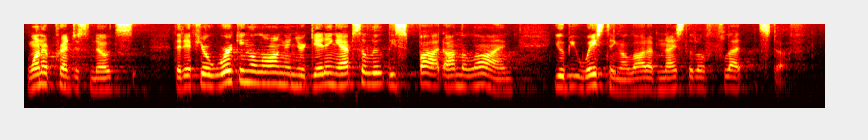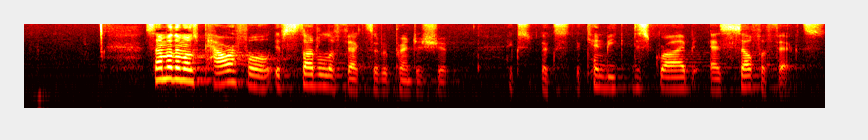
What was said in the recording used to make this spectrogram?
One apprentice notes that if you're working along and you're getting absolutely spot on the line, you'll be wasting a lot of nice little flat stuff. Some of the most powerful, if subtle, effects of apprenticeship can be described as self-effects.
